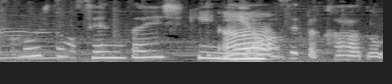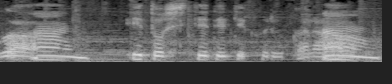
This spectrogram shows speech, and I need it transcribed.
その人の潜在意識に合わせたカードがうん。絵として出てくるかうら、ん。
